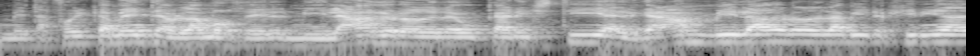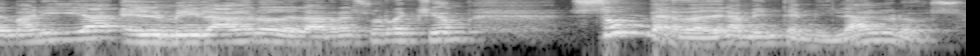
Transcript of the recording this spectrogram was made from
metafóricamente, hablamos del milagro de la Eucaristía, el gran milagro de la Virginidad de María, el milagro de la resurrección. ¿Son verdaderamente milagros?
